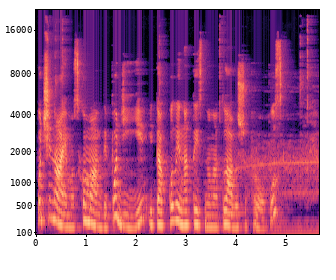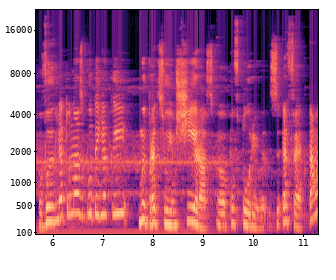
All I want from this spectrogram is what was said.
Починаємо з команди події. І так, коли натисну на клавішу пропуск, вигляд у нас буде який. Ми працюємо ще раз, е, повторюю, з ефектами,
